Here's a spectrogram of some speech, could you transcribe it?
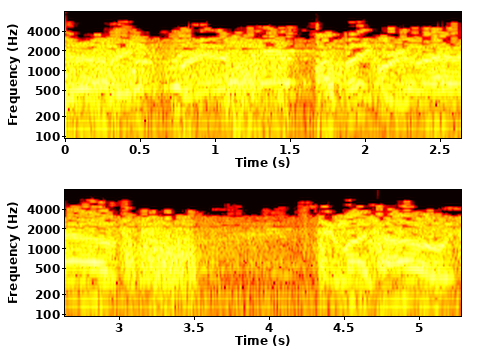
Yeah, I think we're gonna have too much hose.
